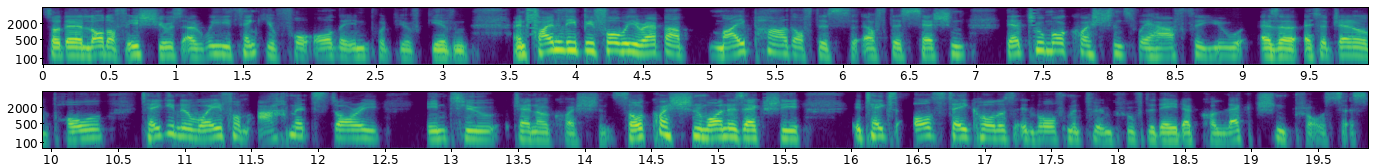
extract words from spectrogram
So there are a lot of issues. I really thank you for all the input you've given. And finally, before we wrap up my part of this of this session, there are two more questions we have to you as a as a general poll, taking it away from Ahmed's story into general questions. So question one is actually, it takes all stakeholders involvement to improve the data collection process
